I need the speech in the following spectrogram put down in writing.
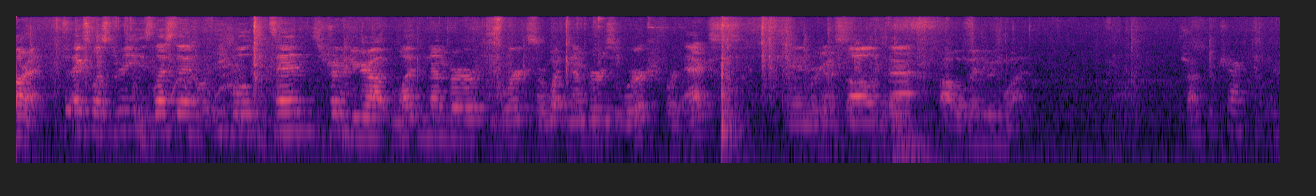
Alright, so x plus three is less than or equal to ten, so we're trying to figure out what number works or what numbers work for x. And we're gonna solve that problem by doing what? Subtract three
